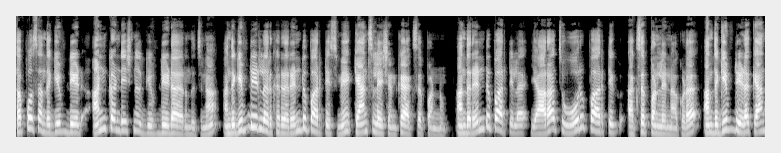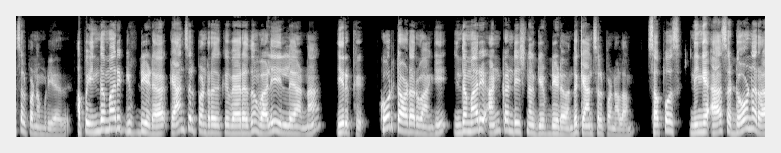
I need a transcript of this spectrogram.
சப்போஸ் அந்த கிஃப்ட் டீட் அன்கண்டிஷனல் கிஃப்ட் டீடா இருந்துச்சுன்னா அந்த கிஃப்ட் டீட்ல இருக்கிற ரெண்டு பார்ட்டிஸுமே கேன்சலேஷனுக்கு அக்செப்ட் பண்ணும். அந்த ரெண்டு பார்ட்டில யாராச்சும் ஒரு பார்ட்டி அக்செப்ட் பண்ணலைன்னா கூட அந்த கிஃப்ட் டீடை கேன்சல் பண்ண முடியாது. அப்போ இந்த மாதிரி கிஃப்ட் டீடை கேன்சல் பண்றதுக்கு வேற எதுவும் வழி இல்லையான்னா இருக்கு. கோர்ட் ஆர்டர் வாங்கி இந்த மாதிரி அன்கண்டிஷனல் கிஃப்ட் டீடை வந்து கேன்சல் பண்ணலாம். சப்போஸ் நீங்க ஆஸ் அ டோனரா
